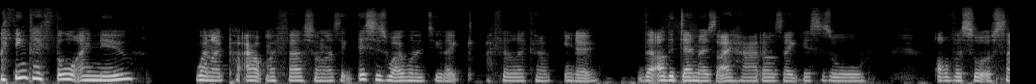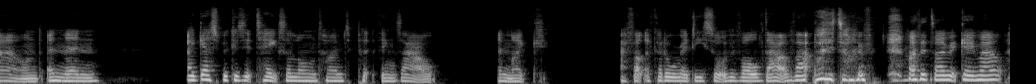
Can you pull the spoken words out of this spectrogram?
I think I thought I knew when I put out my first song. I was like, this is what I want to do. Like, I feel like I've, you know, the other demos I had, I was like, this is all of a sort of sound. And then I guess because it takes a long time to put things out, and like I felt like I'd already sort of evolved out of that by the time mm-hmm. by the time it came out,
